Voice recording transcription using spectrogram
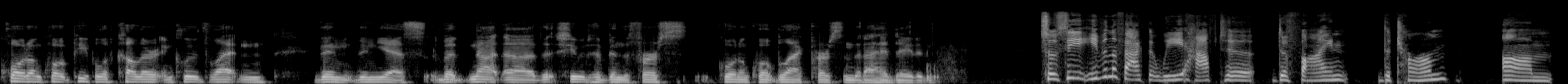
quote unquote people of color includes Latin, then then yes, but not uh, that she would have been the first quote unquote black person that I had dated. So see, even the fact that we have to define the term um,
